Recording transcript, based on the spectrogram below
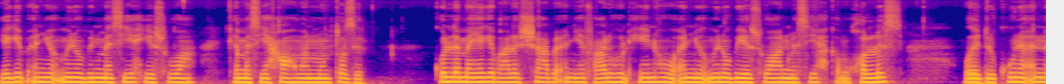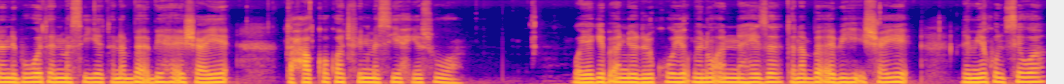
يجب أن يؤمنوا بالمسيح يسوع كمسيحهم المنتظر. كل ما يجب على الشعب أن يفعله الآن هو أن يؤمنوا بيسوع المسيح كمخلص. ويدركون أن نبوة المسيح تنبأ بها إشعياء تحققت في المسيح يسوع. ويجب أن يدركوا ويؤمنوا أن هذا تنبأ به إشعياء. لم يكن سوى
